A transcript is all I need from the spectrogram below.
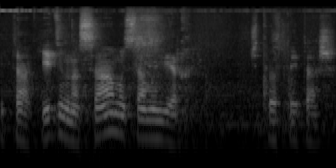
Итак, едем на самый-самый верх. Четвертый этаж.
